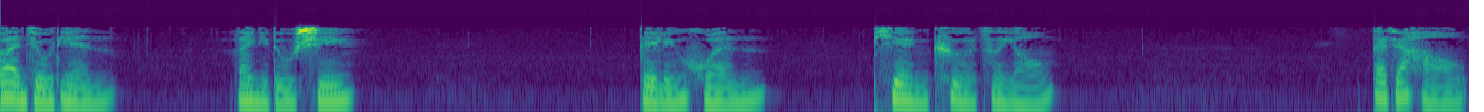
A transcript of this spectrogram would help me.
晚九点，为你读诗，给灵魂片刻自由。大家好，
